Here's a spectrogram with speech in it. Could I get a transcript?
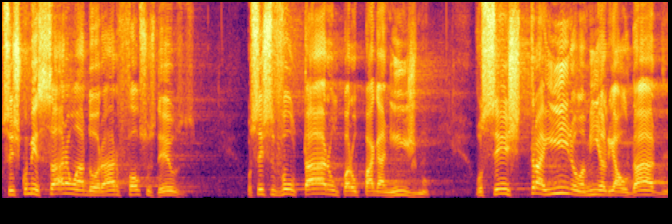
vocês começaram a adorar falsos deuses, vocês se voltaram para o paganismo, vocês traíram a minha lealdade.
